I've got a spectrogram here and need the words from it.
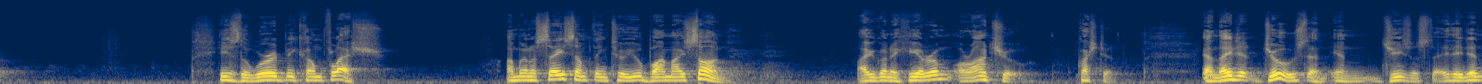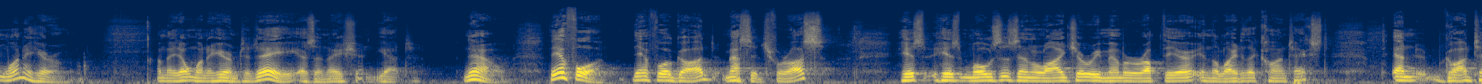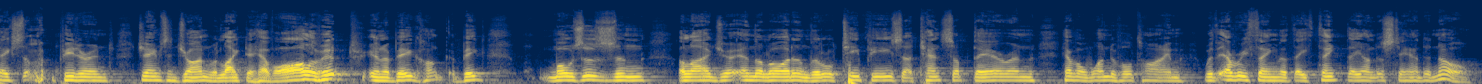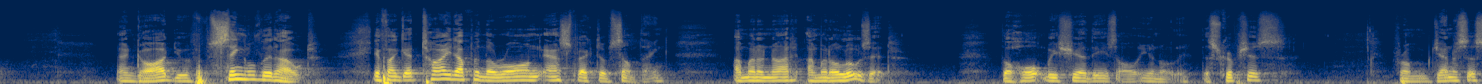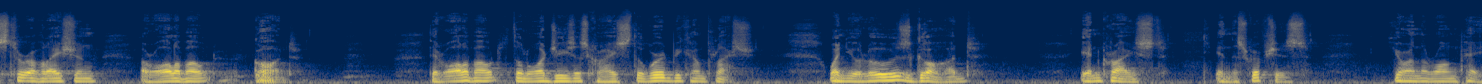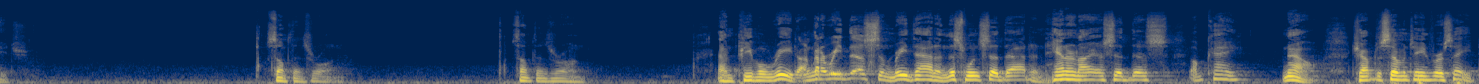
He's the Word become flesh. I'm going to say something to you by my Son. Are you going to hear him or aren't you? Question. And they did, Jews in, in Jesus' day, they didn't want to hear him. And they don't want to hear him today as a nation yet. Now, therefore, therefore, God, message for us. His, his Moses and Elijah, remember, are up there in the light of the context. And God takes them. Peter and James and John would like to have all of it in a big hunk, a big Moses and Elijah and the Lord and little teepees, uh, tents up there, and have a wonderful time with everything that they think they understand and know. And God, you've singled it out if I get tied up in the wrong aspect of something, I'm going to not, I'm going to lose it. The whole, we share these all, you know, the, the scriptures from Genesis to Revelation are all about God. They're all about the Lord Jesus Christ, the Word become flesh. When you lose God in Christ in the scriptures, you're on the wrong page. Something's wrong something's wrong. And people read, I'm going to read this and read that, and this one said that, and Hananiah said this. Okay. Now, chapter 17, verse 8.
